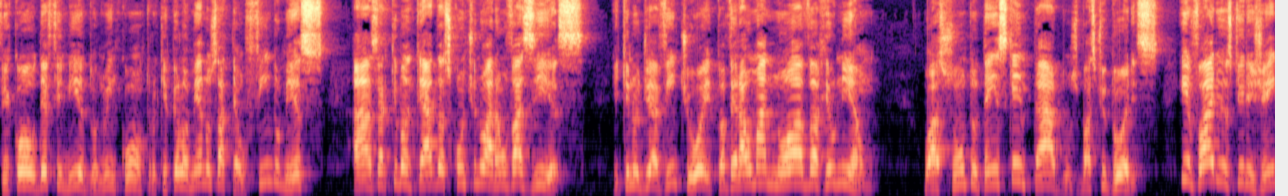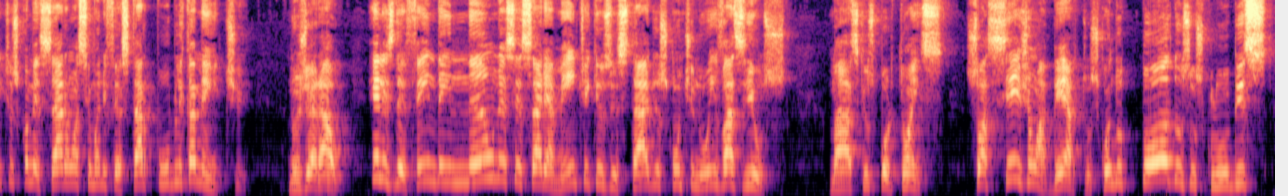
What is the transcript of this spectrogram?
Ficou definido no encontro que, pelo menos até o fim do mês, as arquibancadas continuarão vazias e que no dia 28 haverá uma nova reunião. O assunto tem esquentado os bastidores e vários dirigentes começaram a se manifestar publicamente. No geral, eles defendem não necessariamente que os estádios continuem vazios, mas que os portões só sejam abertos quando todos os clubes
